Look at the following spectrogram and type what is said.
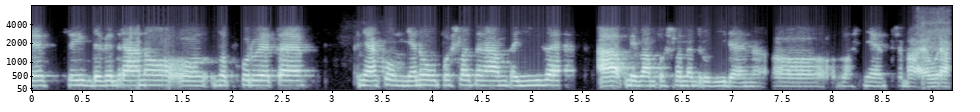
že si v 9 ráno zobchodujete nějakou měnu, pošlete nám peníze a my vám pošleme druhý den uh, vlastně třeba eura.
